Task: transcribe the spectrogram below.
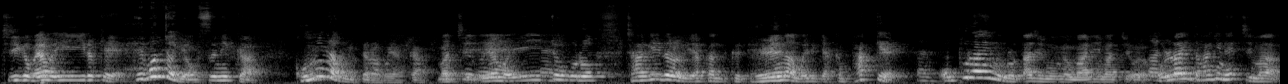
지금 왜냐면 이- 이렇게 해본 적이 없으니까 고민하고 있더라고 약간 맞지? 유튜브에, 왜냐면 네. 이쪽으로 자기들 약간 그 대회나 뭐 이렇게 약간 밖에 네. 오프라인으로 따지보면 많이 맞지 맞아요. 온라인도 하긴 했지만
